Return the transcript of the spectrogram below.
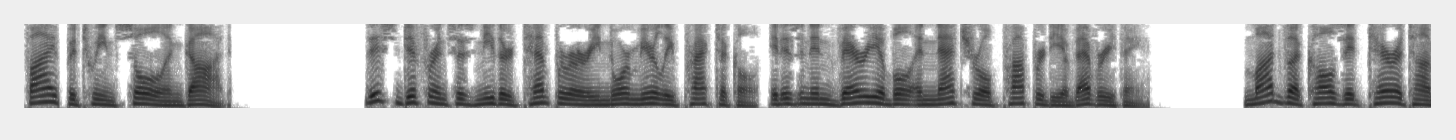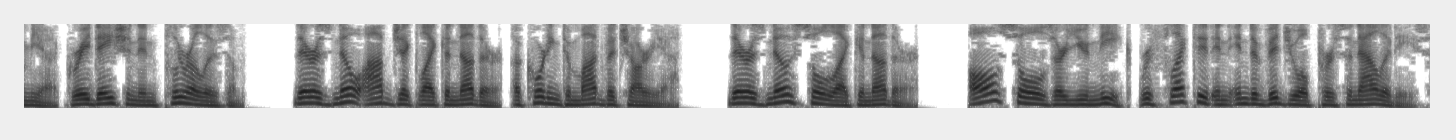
5 between soul and God this difference is neither temporary nor merely practical, it is an invariable and natural property of everything. Madhva calls it taratamya gradation in pluralism. There is no object like another, according to Madhvacharya. There is no soul like another. All souls are unique, reflected in individual personalities.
